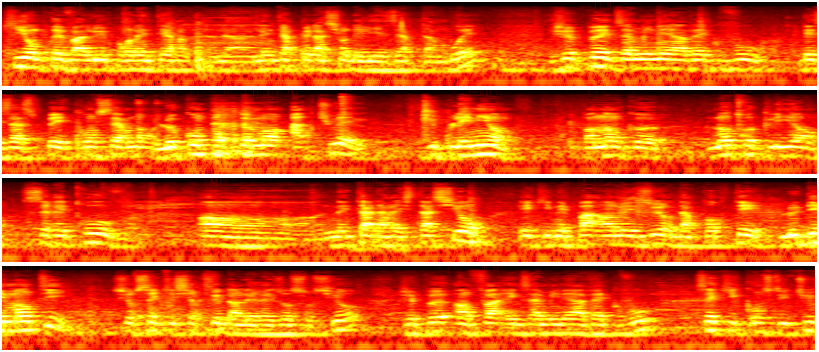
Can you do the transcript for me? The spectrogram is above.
qui ont prévalu pour l'interpellation d'Eliezer Tamboué. Je peux examiner avec vous des aspects concernant le comportement actuel du plaignant pendant que notre client se retrouve en état d'arrestation et qui n'est pas en mesure d'apporter le démenti sur ce qui circule dans les réseaux sociaux, je peux enfin examiner avec vous ce qui constitue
